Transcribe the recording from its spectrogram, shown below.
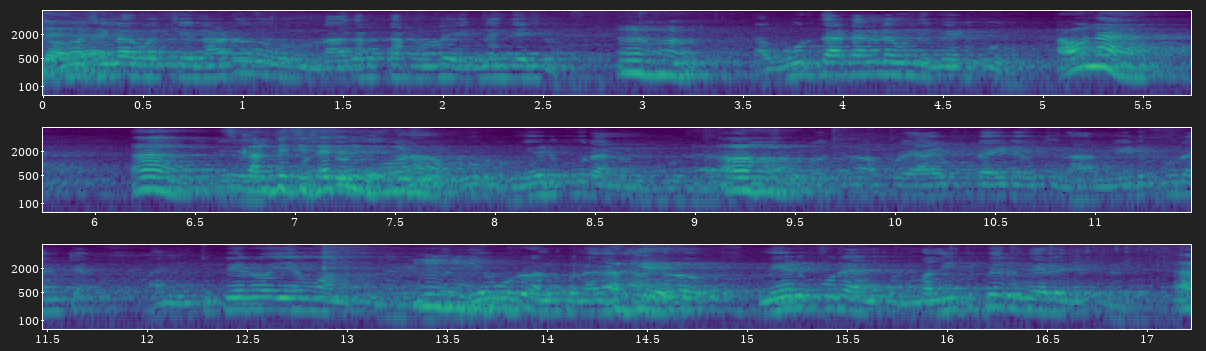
సోమశిల వచ్చేనాడు నాగర్ కర్నూలులో యజ్ఞం చేసినాం. ఆ ఊరు దాటంగానే ఉంది మేడిపూర్ అవునా? కనిపించిందా మీకు మేడిపూర్ అని. చూసుకుంటూ వచ్చినా అప్పుడు ఇప్పుడు ఐడియా వచ్చింది. ఆ మేడిపూర్ అంటే ఆయన ఇంటి పేరు ఏమో అనుకున్నాను నేను. ఏ ఊరు అనుకున్నా కానీ. అందులో మేడిపూరే అనుకున్నాను. మళ్ళీ ఇంటి పేరు వేరే. ఆ,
